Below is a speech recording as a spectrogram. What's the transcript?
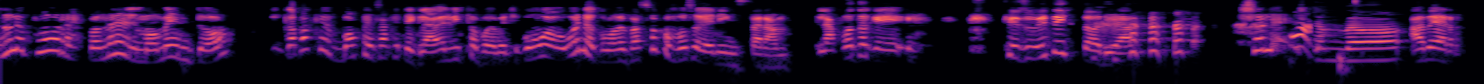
no le puedo responder en el momento. Y capaz que vos pensás que te clavé el visto porque me chupó un huevo. Bueno, como me pasó con vos hoy en Instagram. La foto que, que subiste historia. Yo ¿Cuándo? a ver,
